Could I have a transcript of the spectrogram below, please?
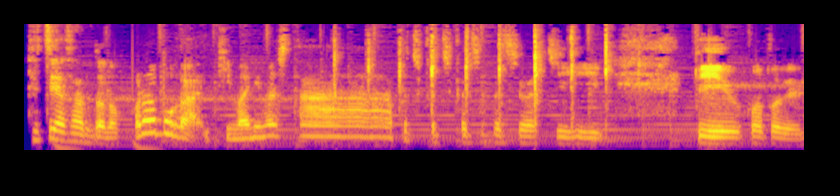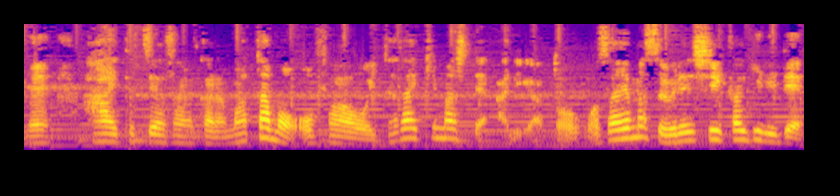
哲也さんとのコラボが決まりました。パチパチパチパチパチ。っていうことでね、はい、哲也さんからまたもオファーをいただきまして、ありがとうございます。嬉しい限りで、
